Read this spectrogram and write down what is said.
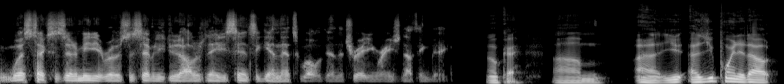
west texas intermediate rose to $72.80 again that's well within the trading range nothing big Okay. Um, uh, you, as you pointed out,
